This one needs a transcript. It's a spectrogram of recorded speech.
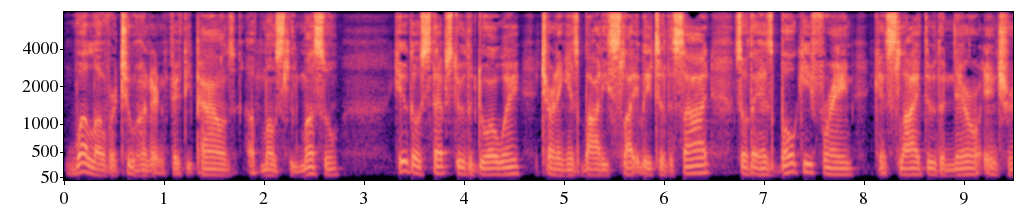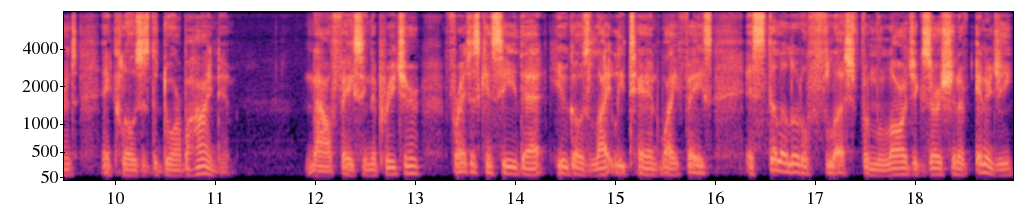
well over 250 pounds of mostly muscle, Hugo steps through the doorway, turning his body slightly to the side so that his bulky frame can slide through the narrow entrance and closes the door behind him. Now facing the preacher, Francis can see that Hugo's lightly tanned white face is still a little flushed from the large exertion of energy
